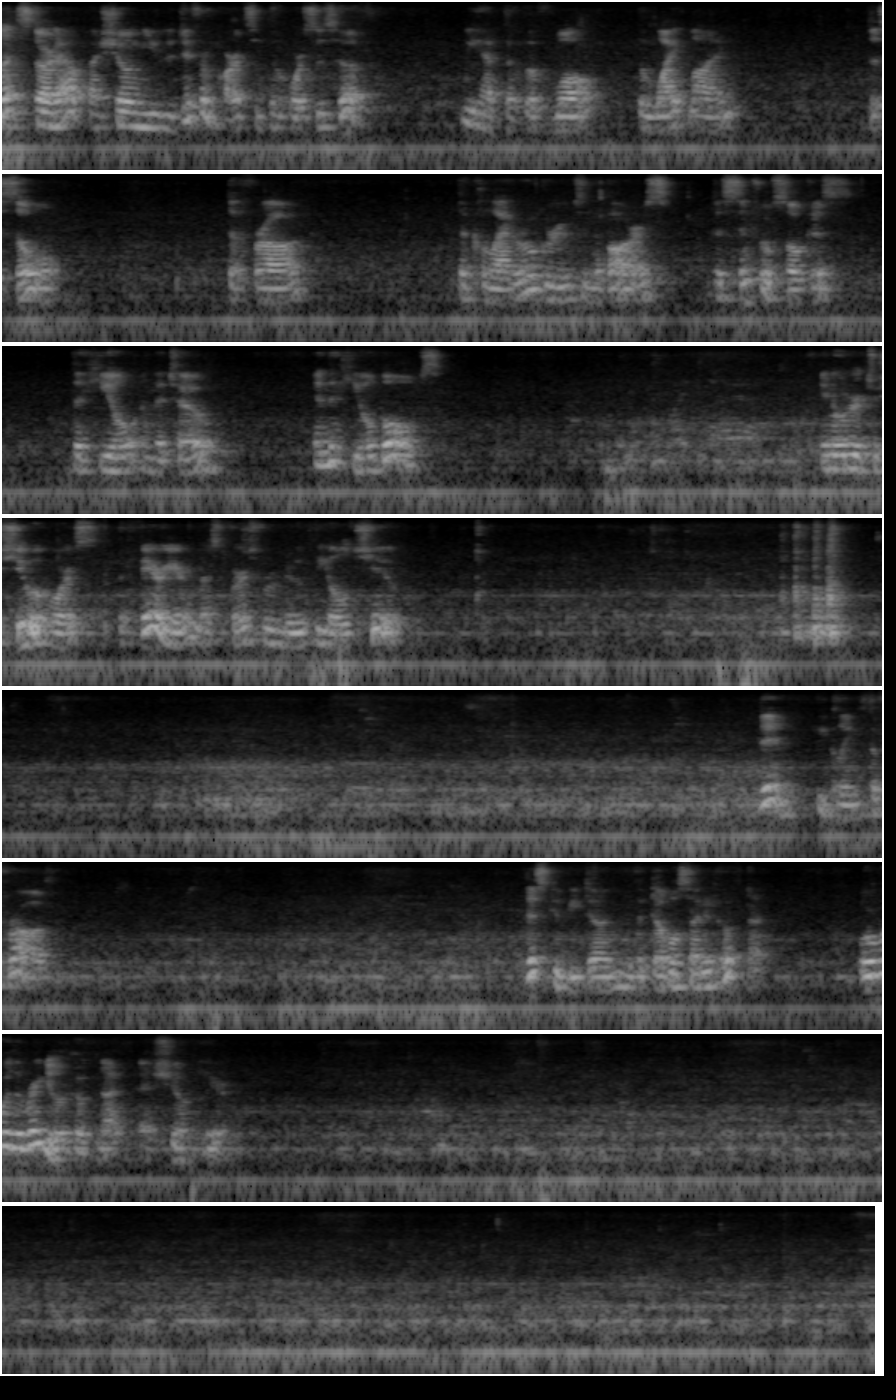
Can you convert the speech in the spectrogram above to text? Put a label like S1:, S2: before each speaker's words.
S1: Let's start out by showing you the different parts of the horse's hoof. We have the hoof wall, the white line, the sole, the frog, the collateral grooves and the bars, the central sulcus, the heel and the toe, and the heel bulbs. In order to shoe a horse, the farrier must first remove the old shoe. The frog. This could be done with a double-sided hoof knife, or with a regular hoof knife as shown here.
